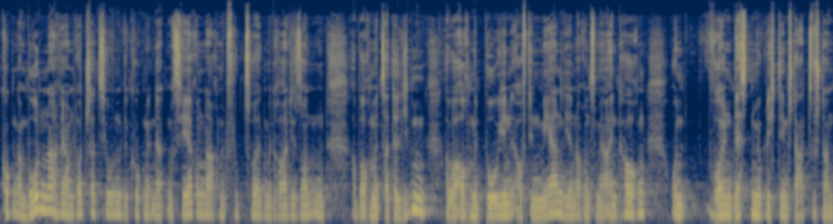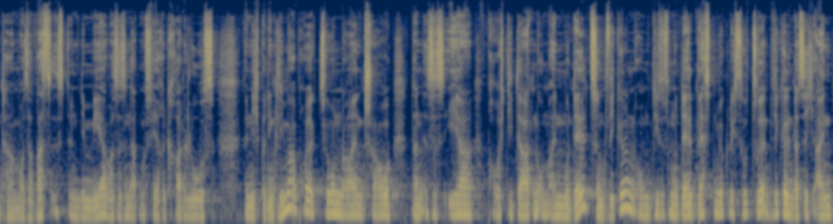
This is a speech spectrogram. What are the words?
gucken am Boden nach, wir haben dort Stationen, wir gucken in der Atmosphäre nach mit Flugzeugen, mit Radiosonden, aber auch mit Satelliten, aber auch mit Bojen auf den Meeren, die dann auch ins Meer eintauchen. Und wollen bestmöglich den Startzustand haben. Also was ist in dem Meer, was ist in der Atmosphäre gerade los? Wenn ich bei den Klimaprojektionen reinschaue, dann ist es eher, brauche ich die Daten, um ein Modell zu entwickeln, um dieses Modell bestmöglich so zu entwickeln, dass ich ein,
